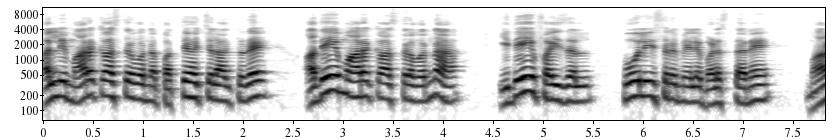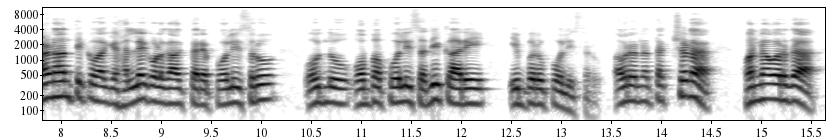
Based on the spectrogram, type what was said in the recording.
ಅಲ್ಲಿ ಮಾರಕಾಸ್ತ್ರವನ್ನು ಪತ್ತೆ ಹಚ್ಚಲಾಗ್ತದೆ. ಅದೇ ಮಾರಕಾಸ್ತ್ರವನ್ನು ಇದೇ ಫೈಜಲ್ ಪೊಲೀಸರ ಮೇಲೆ ಬಳಸ್ತಾನೆ. ಮಾರಣಾಂತಿಕವಾಗಿ ಹಲ್ಲೆಗೊಳಗಾಗ್ತಾರೆ ಪೊಲೀಸರು. ಒಂದು ಒಬ್ಬ ಪೊಲೀಸ್ ಅಧಿಕಾರಿ, ಇಬ್ಬರು ಪೊಲೀಸರು. ಅವರನ್ನು ತಕ್ಷಣ ಹೊನ್ನವರದ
